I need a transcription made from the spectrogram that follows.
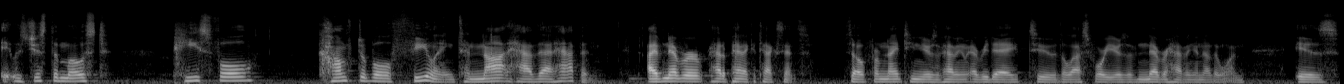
it was just the most peaceful, comfortable feeling to not have that happen. I've never had a panic attack since. So from 19 years of having them every day to the last four years of never having another one is,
